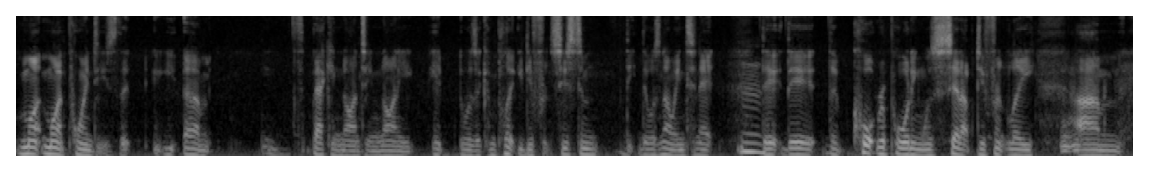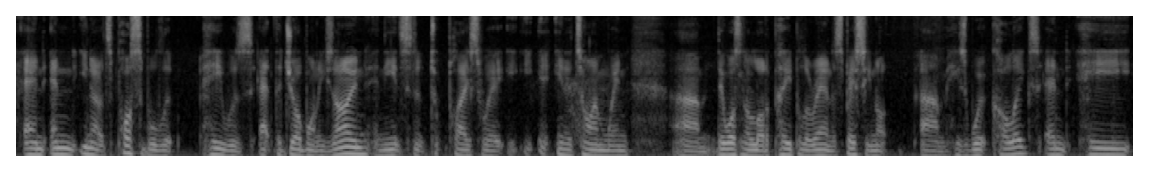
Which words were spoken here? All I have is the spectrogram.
my my point is that. Um, back in 1990, it, it, was a completely different system. There was no internet. Mm. The, the, the court reporting was set up differently, mm-hmm. um, and and you know it's possible that he was at the job on his own, and the incident took place where, in a time when um, there wasn't a lot of people around, especially not um, his work colleagues, and he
